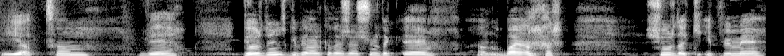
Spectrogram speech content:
yaptım ve gördüğünüz gibi arkadaşlar şuradaki eee, bayanlar şuradaki ipimi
